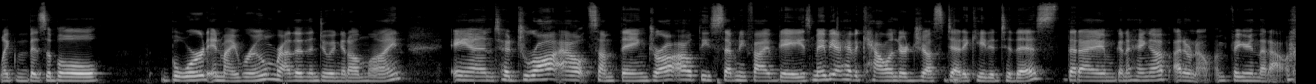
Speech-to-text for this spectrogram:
like visible board in my room rather than doing it online. And to draw out something, draw out these 75 days. Maybe I have a calendar just dedicated to this that I am going to hang up. I don't know. I'm figuring that out.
